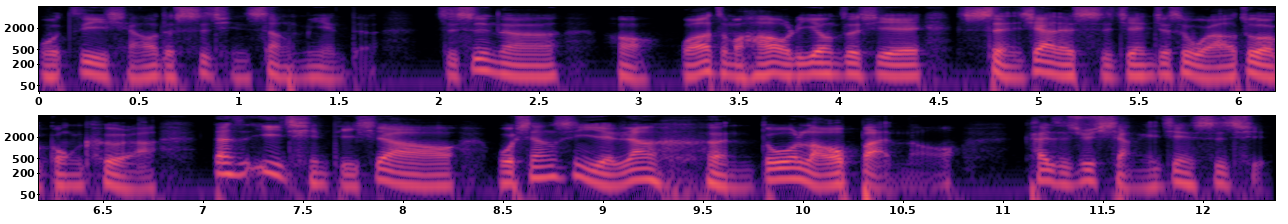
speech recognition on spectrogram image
我自己想要的事情上面的，只是呢。哦，我要怎么好好利用这些省下的时间，就是我要做的功课啦。但是疫情底下哦，我相信也让很多老板哦开始去想一件事情：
